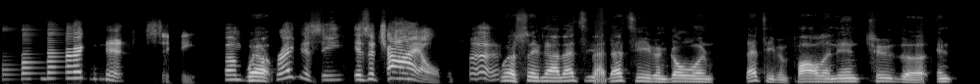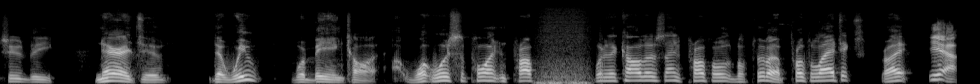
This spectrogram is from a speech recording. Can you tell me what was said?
pregnancy. Um, Well- pregnancy is a child. Well, see now that's that's even going that's even falling into the into the narrative that we were being taught. What was the point in prop? What do they call those things? Prophyl- prophylactics, right? yeah,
